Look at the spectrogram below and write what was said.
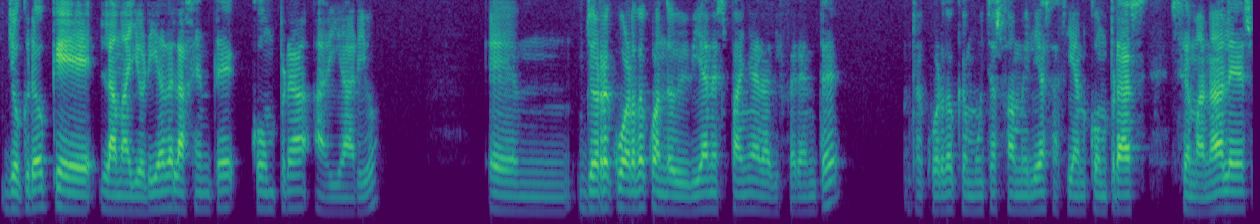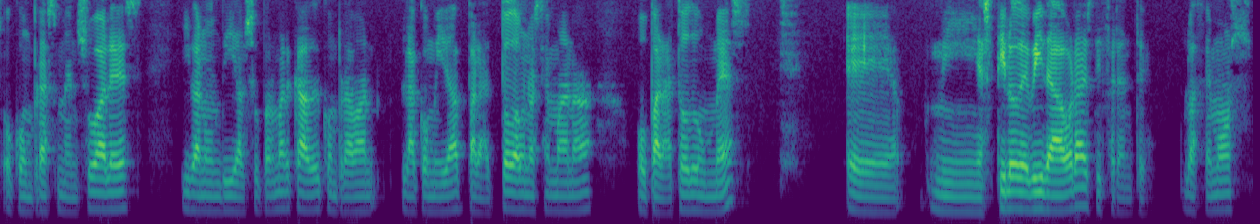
Yo creo que la mayoría de la gente compra a diario. Em, yo recuerdo cuando vivía en España era diferente. Recuerdo que muchas familias hacían compras semanales o compras mensuales, iban un día al supermercado y compraban la comida para toda una semana o para todo un mes. Eh, mi estilo de vida ahora es diferente. Lo hacemos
